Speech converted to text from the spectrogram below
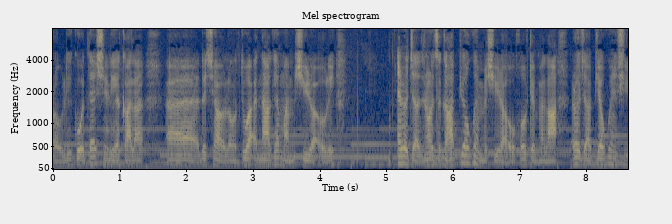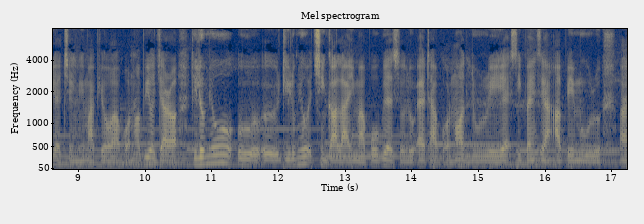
တော့ဘူးလေကိုအသက်ရှင်နေတဲ့ကာလအဲတခြားလုံး तू ကအနာဂတ်မှာမရှိတော့ဘူးလေ အဲ့တော့ကြာကျွန်တော်စကားပြောခွင့်မရှိတော့ဘူးဟုတ်တယ်မလားအဲ့တော့ကြာပြောခွင့်ရှိတဲ့ချိန်လေးမှာပြောတာပေါ့နော်ပြီးတော့ကြာတော့ဒီလိုမျိုးဟိုဒီလိုမျိုးအချိန်ကာလကြီးမှာပိုးပြဆိုလို့အပ်တာပေါ့နော်လူတွေရဲ့စီပိုင်းစရာအပေးမှုတို့အဲ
